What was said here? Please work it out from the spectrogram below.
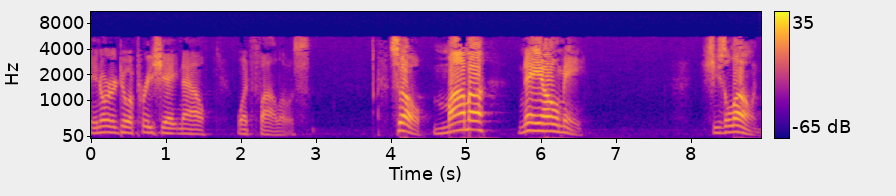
in order to appreciate now what follows. So, Mama Naomi She's alone.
